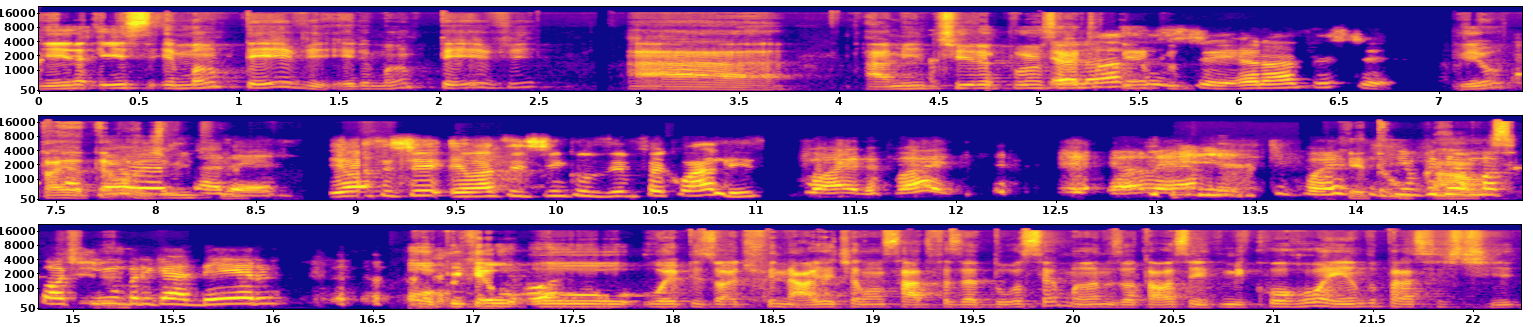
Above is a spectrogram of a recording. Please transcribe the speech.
E ele e, e manteve, ele manteve a, a mentira por um certo eu não tempo. Assisti, eu não assisti. Viu? Tá aí até hoje mentindo. Eu assisti, eu assisti, inclusive, foi com a Alice. Foi, não foi? Eu lembro que foi assistir, fazer uma coquinha, um brigadeiro. Pô, porque o, o, o, episódio final já tinha lançado fazia duas semanas. Eu tava assim, me corroendo para assistir.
